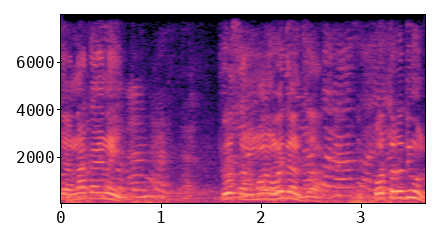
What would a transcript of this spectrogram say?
त्यांना काय नाही. तो सन्मान होय त्यांचा. पत्र देऊन.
